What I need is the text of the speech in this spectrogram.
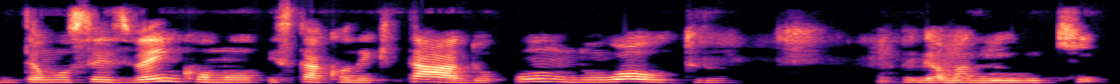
Então vocês veem como está conectado um no outro? Vou pegar uma aguinha aqui.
